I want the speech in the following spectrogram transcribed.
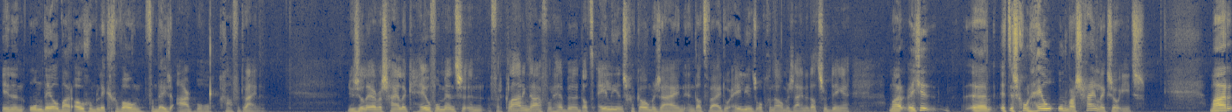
in een ondeelbaar ogenblik gewoon van deze aardbol gaan verdwijnen. Nu zullen er waarschijnlijk heel veel mensen een verklaring daarvoor hebben dat aliens gekomen zijn en dat wij door aliens opgenomen zijn en dat soort dingen. Maar weet je, uh, het is gewoon heel onwaarschijnlijk zoiets. Maar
